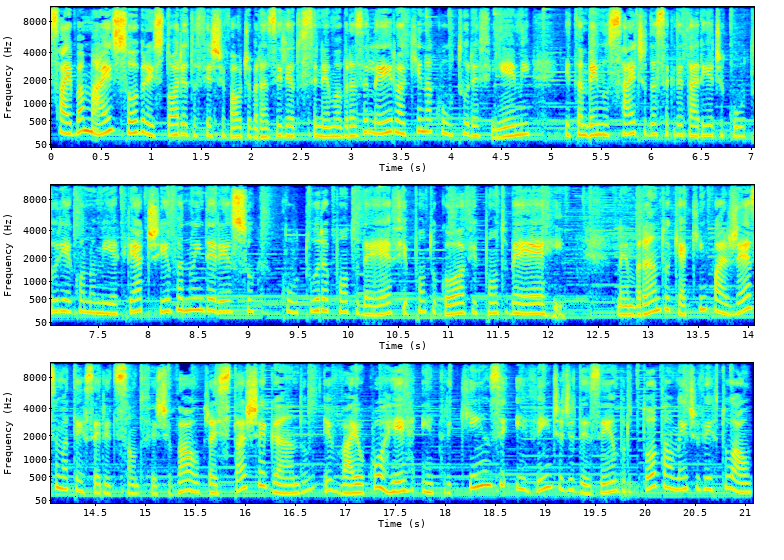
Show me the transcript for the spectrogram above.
Saiba mais sobre a história do Festival de Brasília do Cinema Brasileiro aqui na Cultura FM e também no site da Secretaria de Cultura e Economia Criativa no endereço cultura.df.gov.br. Lembrando que a 53ª edição do festival já está chegando e vai ocorrer entre 15 e 20 de dezembro totalmente virtual,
